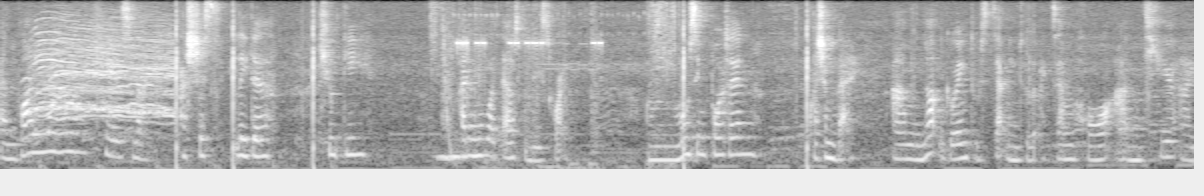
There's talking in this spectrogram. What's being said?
And voila! Here's my precious little cutie. I don't know what else to describe. Um, most important, question bank. I'm not going to step into the exam hall until I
